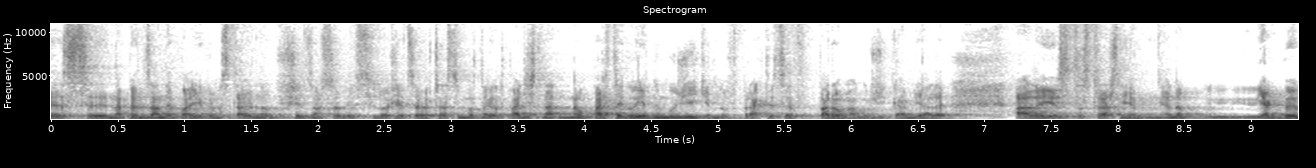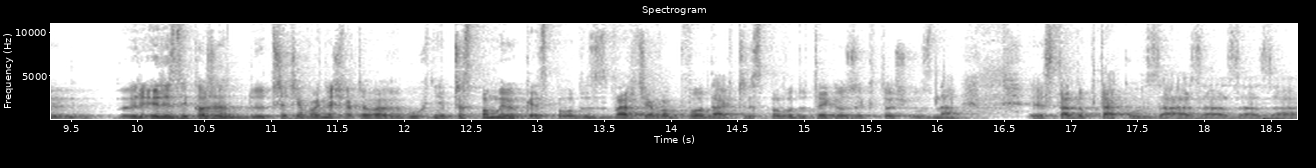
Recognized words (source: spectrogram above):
te jest napędzane paliwem stałym, no siedzą sobie w silosie cały czas i można je odpalić na, na upartego jednym guzikiem, no w praktyce paroma guzikami, ale, ale jest to strasznie, no jakby ryzyko, że trzecia wojna światowa wybuchnie przez pomyłkę z powodu zwarcia w obwodach, czy z powodu tego, że ktoś uzna stado ptaków za, za, za, za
